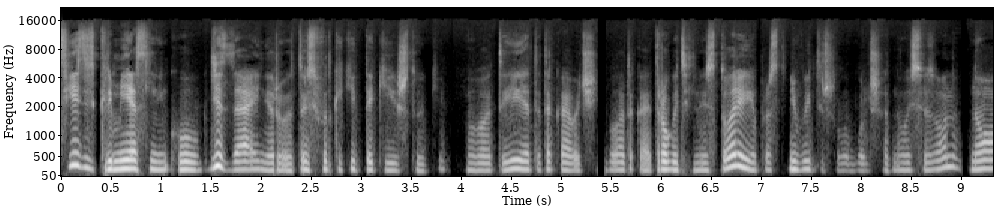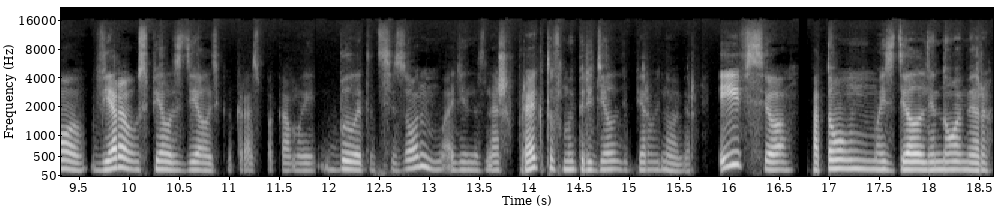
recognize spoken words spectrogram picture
съездить к ремесленнику, к дизайнеру, то есть вот какие-то такие штуки. Вот, и это такая очень была такая трогательная история. Я просто не выдержала больше одного сезона. Но Вера успела сделать как раз, пока мы был этот сезон, один из наших проектов, мы переделали первый номер. И все. Потом мы сделали номер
